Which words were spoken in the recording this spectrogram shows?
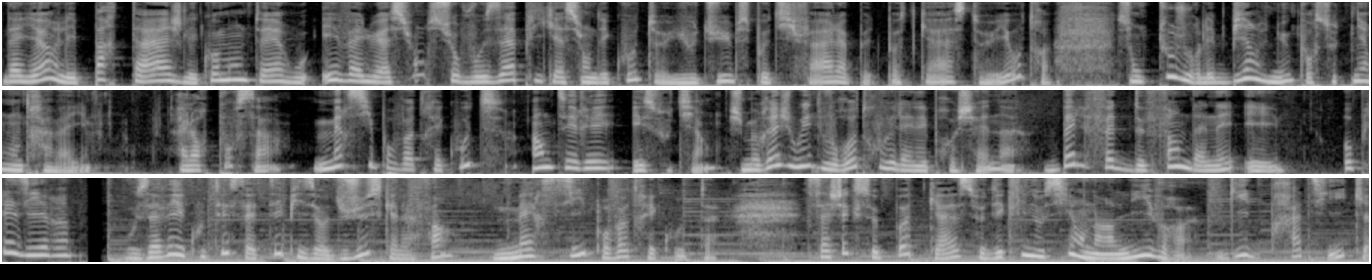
D'ailleurs, les partages, les commentaires ou évaluations sur vos applications d'écoute, YouTube, Spotify, Apple Podcast et autres, sont toujours les bienvenus pour soutenir mon travail. Alors pour ça, merci pour votre écoute, intérêt et soutien. Je me réjouis de vous retrouver l'année prochaine. Belle fête de fin d'année et au plaisir Vous avez écouté cet épisode jusqu'à la fin, merci pour votre écoute. Sachez que ce podcast se décline aussi en un livre guide pratique.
